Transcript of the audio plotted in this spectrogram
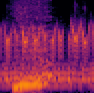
Mm-hmm.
